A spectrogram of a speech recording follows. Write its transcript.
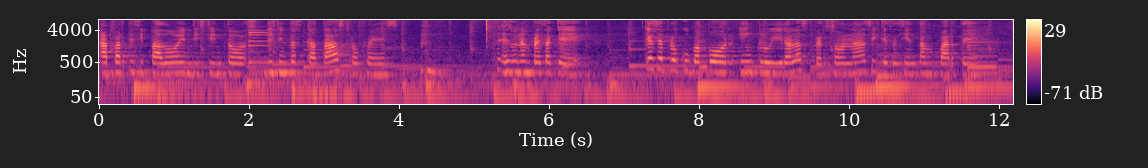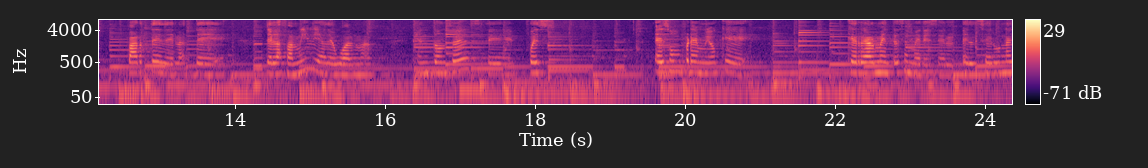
Ha participado en distintos, distintas catástrofes. Es una empresa que, que se preocupa por incluir a las personas y que se sientan parte, parte de, la, de, la familia de Walmart. Entonces, eh, pues es un premio que, que realmente se merece, el, ser una,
